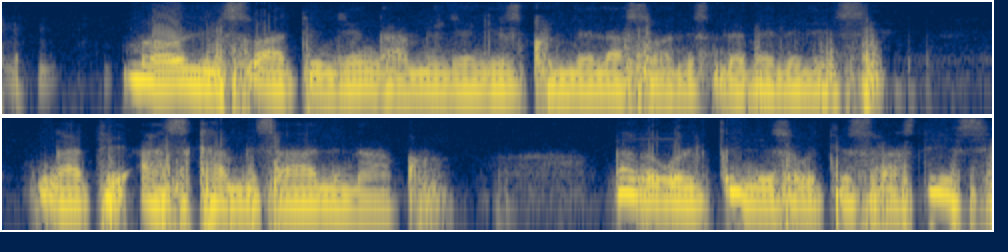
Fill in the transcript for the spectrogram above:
mawuliswati njengami njengezikhulumela sona isindebele lesi ngathi asikhambisani nakho. Ngabe kuliqiniso ukuthi isirastisi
